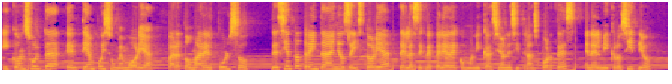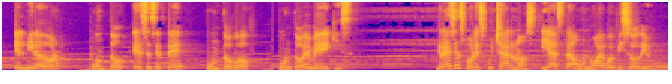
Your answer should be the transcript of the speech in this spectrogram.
y consulta el tiempo y su memoria para tomar el pulso de 130 años de historia de la Secretaría de Comunicaciones y Transportes en el micrositio elmirador.sct.gov.mx. Gracias por escucharnos y hasta un nuevo episodio.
